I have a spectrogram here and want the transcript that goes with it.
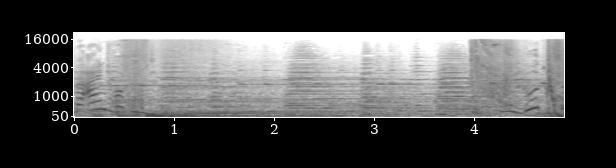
Beeindruckend. Sieh gut zu.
